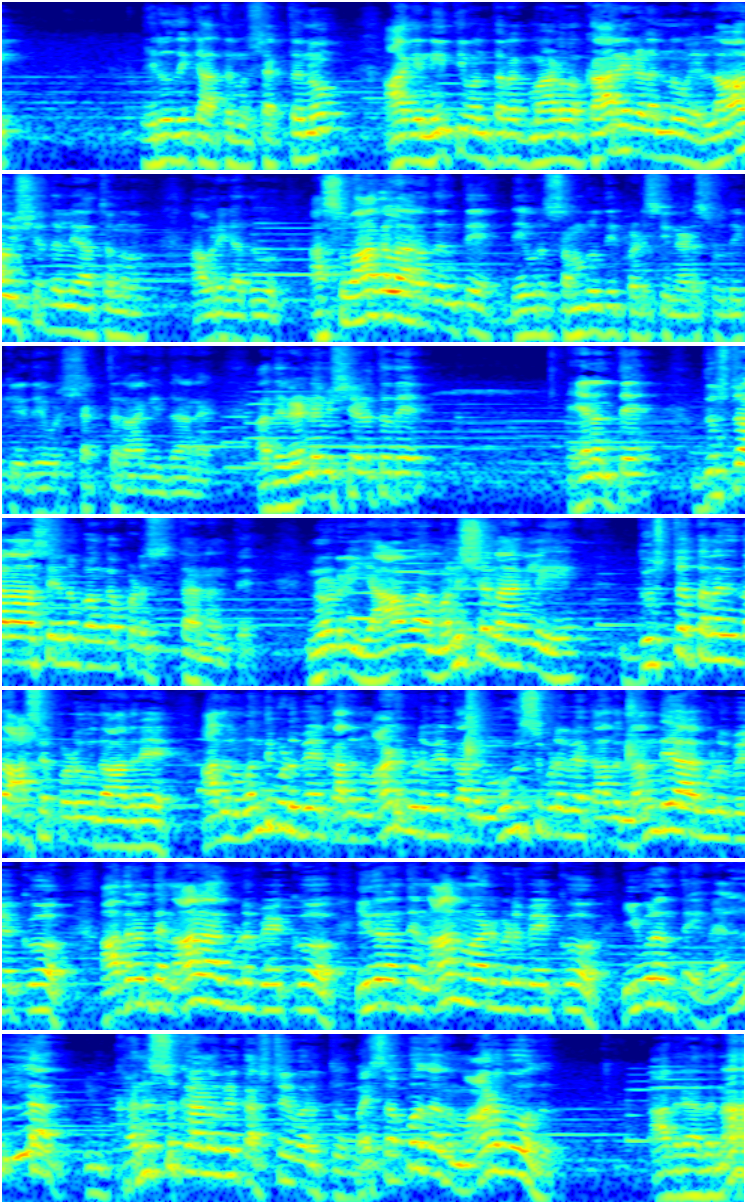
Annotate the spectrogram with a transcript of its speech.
ಇರುವುದಕ್ಕೆ ಆತನು ಶಕ್ತನು. ಹಾಗೆ ನೀತಿವಂತರ ಮಾಡುವ ಕಾರ್ಯಗಳನ್ನು ಎಲ್ಲಾ ವಿಷಯದಲ್ಲಿ ಆತನು ಅವರಿಗೆ ಅದು ಹಸುವಾಗಲಾರದಂತೆ ದೇವರು ಸಮೃದ್ಧಿಪಡಿಸಿ ನಡೆಸುವುದಕ್ಕೆ ದೇವರು ಶಕ್ತನಾಗಿದ್ದಾನೆ. ಅದೆರಡನೇ ವಿಷಯ ಹೇಳ್ತದೆ, ಏನಂತೆ? ದುಷ್ಟನಾಸೆಯನ್ನು ಭಂಗಪಡಿಸುತ್ತಾನಂತೆ. ನೋಡ್ರಿ, ಯಾವ ಮನುಷ್ಯನಾಗ್ಲಿ ದುಷ್ಟತನದಿಂದ ಆಸೆ ಪಡುವುದಾದ್ರೆ ಅದನ್ನು ಹೊಂದಿ ಬಿಡಬೇಕು ಅದನ್ನ ಮಾಡಿಬಿಡ್ಬೇಕು, ಅದನ್ನು ಮುಗಿಸಿ ಬಿಡಬೇಕು ಅದನ್ನ ನಂದೇ ಆಗ್ಬಿಡ್ಬೇಕು, ಅದರಂತೆ ನಾನ್ ಆಗ್ಬಿಡ್ಬೇಕು ಇದರಂತೆ ನಾನು ಮಾಡಿಬಿಡ್ಬೇಕು, ಇವರಂತೆ ಇವೆಲ್ಲ ಇವು ಕನಸು ಕಾಣಬೇಕು ಅಷ್ಟೇ ಹೊರತು, ಬೈ ಸಪೋಸ್ ಅದು ಮಾಡಬಹುದು ಆದ್ರೆ ಅದನ್ನ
